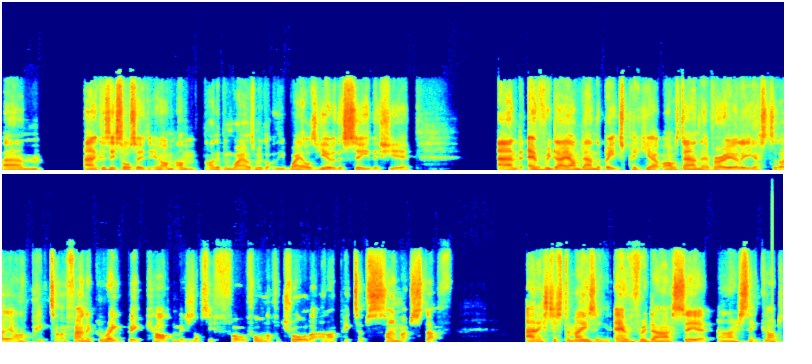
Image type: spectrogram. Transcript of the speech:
Um, and because it's also, you know, I'm, I'm, i live in Wales and we've got the Wales Year of the Sea this year. And every day I'm down the beach picking up. I was down there very early yesterday, and I picked up. I found a great big carton, which is obviously fall, fallen off a trawler, and I picked up so much stuff. And it's just amazing. Every day I see it, and I just think, God,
